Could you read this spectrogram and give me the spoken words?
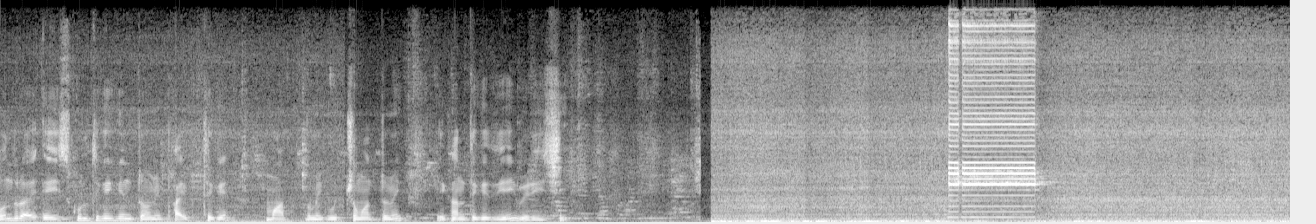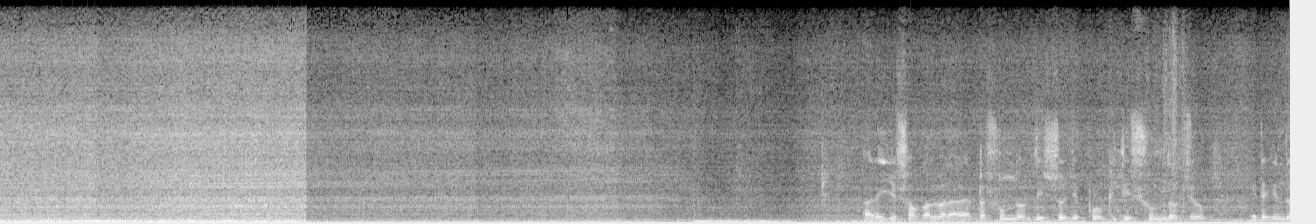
বন্ধুরা, এই স্কুল থেকেই কিন্তু আমি ফাইভ থেকে মাধ্যমিক, উচ্চ মাধ্যমিক এখান থেকে দিয়েই বেরিয়েছি। আর এই যে সকালবেলার একটা সুন্দর দৃশ্য, যে প্রকৃতির সৌন্দর্য, এটা কিন্তু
